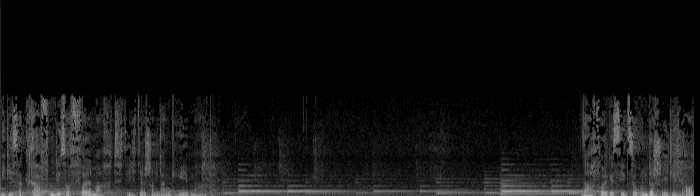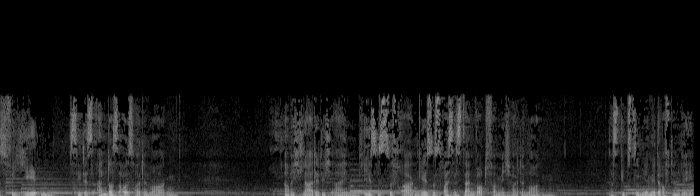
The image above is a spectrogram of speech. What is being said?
mit dieser Kraft und dieser Vollmacht, die ich dir schon lang gegeben habe. Nachfolge sieht so unterschiedlich aus. Für jeden sieht es anders aus heute Morgen. Aber ich lade dich ein, Jesus zu fragen, Jesus, was ist dein Wort für mich heute Morgen? Was gibst du mir mit auf den Weg?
